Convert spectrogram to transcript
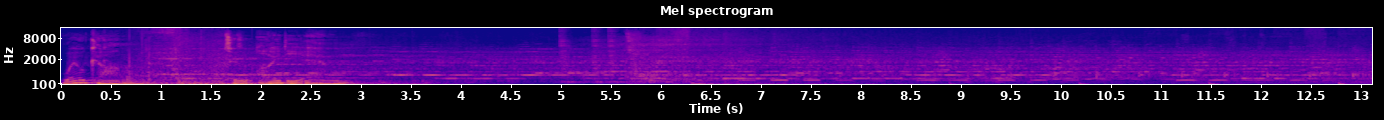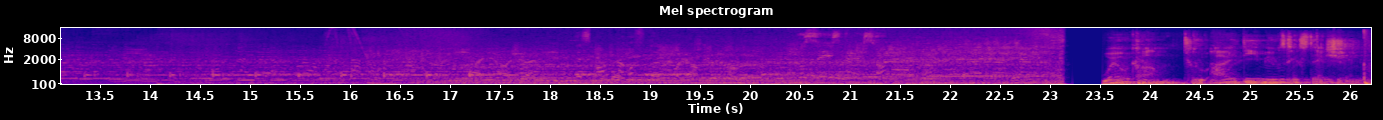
Welcome to IDM. Welcome to ID Music Station.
